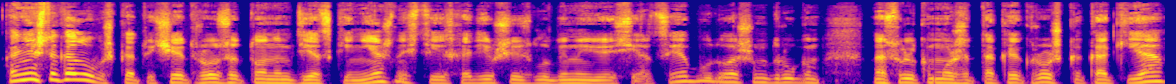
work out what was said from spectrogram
«Конечно, голубушка», — отвечает Роза тоном детской нежности, исходившей из глубины ее сердца. «Я буду вашим другом, насколько может такая крошка, как я,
